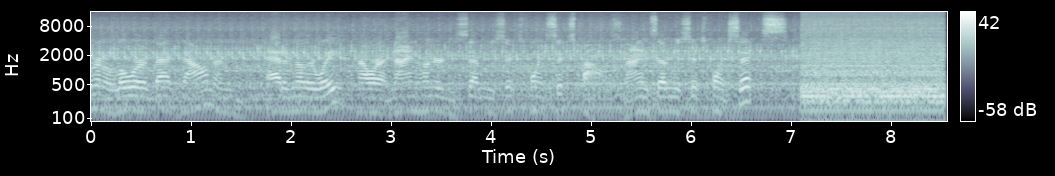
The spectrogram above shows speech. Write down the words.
We're gonna lower it back down and add another weight. Now we're at 976.6 pounds. 976.6.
